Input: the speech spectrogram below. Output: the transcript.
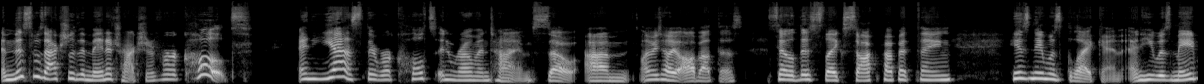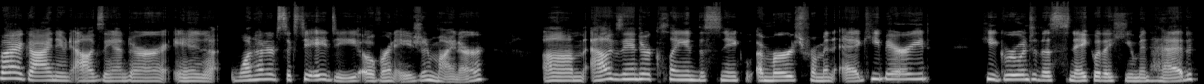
And this was actually the main attraction for a cult. And yes, there were cults in Roman times. So, um, let me tell you all about this. So, this like sock puppet thing, his name was Glycon, and he was made by a guy named Alexander in 160 AD over an Asian Minor. Um, Alexander claimed the snake emerged from an egg he buried. He grew into the snake with a human head.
